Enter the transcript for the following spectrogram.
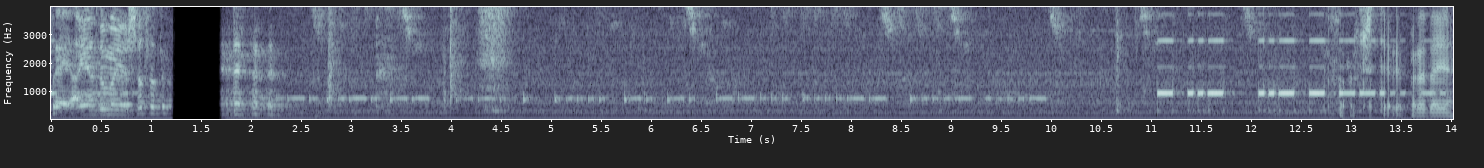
цей, а я думаю, що це таке? передає.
